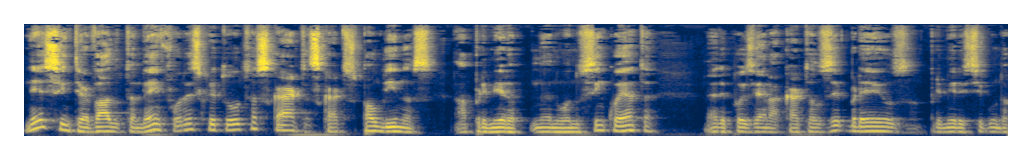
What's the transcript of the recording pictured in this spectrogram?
Nesse intervalo também foram escritas outras cartas, cartas paulinas. A primeira né, no ano 50, né? Depois vem a carta aos Hebreus, primeira e segunda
